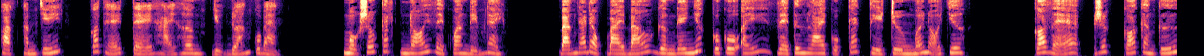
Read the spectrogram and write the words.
hoặc thậm chí có thể tệ hại hơn dự đoán của bạn. Một số cách nói về quan điểm này. Bạn đã đọc bài báo gần đây nhất của cô ấy về tương lai của các thị trường mới nổi chưa? Có vẻ rất có căn cứ,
